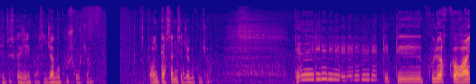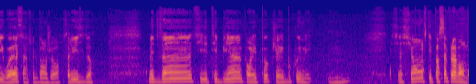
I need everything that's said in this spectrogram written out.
C'est tout ce que j'ai, quoi. C'est déjà beaucoup, je trouve, tu vois. Pour une personne, c'est déjà beaucoup, tu vois. Couleur corail, ouais, c'est un truc dans le genre. Salut Isidore. Mètre 20, s'il était bien pour l'époque, j'avais beaucoup aimé. Situation, c'était pas simple à vendre.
